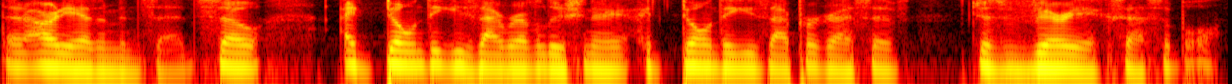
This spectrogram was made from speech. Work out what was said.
that already hasn't been said. So I don't think he's that revolutionary. I don't think he's that progressive. Just very accessible,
